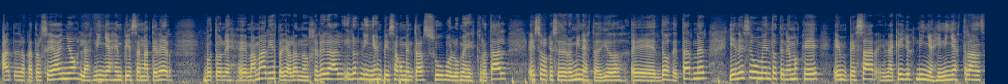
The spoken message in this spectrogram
antes de los 14 años, las niñas empiezan a tener botones eh, mamarios, estoy hablando en general, y los niños empiezan a aumentar su volumen escrotal, eso es lo que se denomina estadio 2, eh, de Turner, y en ese momento tenemos que empezar en aquellos niños y niñas trans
